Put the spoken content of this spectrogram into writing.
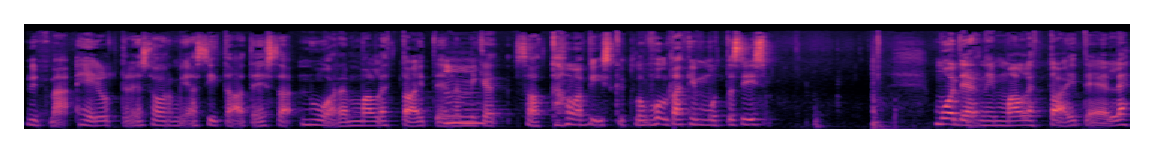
nyt mä heiluttelen sormia sitaateissa nuoremmalle taiteelle, mm. mikä saattaa olla 50-luvultakin, mutta siis modernimmalle taiteelle.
